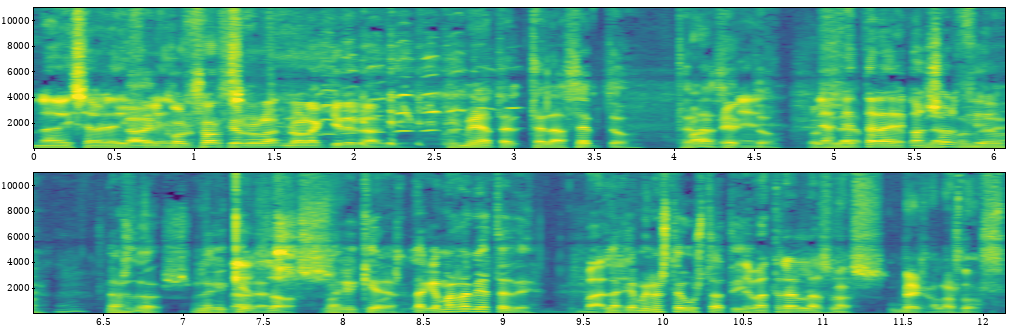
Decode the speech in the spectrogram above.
nadie sabe la diferencia. La del consorcio no la, no la quiere nadie. Pues mira, te, te la acepto. Te la acepto. ¿Le acepta la, del consorcio? las dos, la que quieras. Dos. La que quieras. La que más rabia te dé. La que menos te gusta a ti. Le va a traer las dos. venga, las dos.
